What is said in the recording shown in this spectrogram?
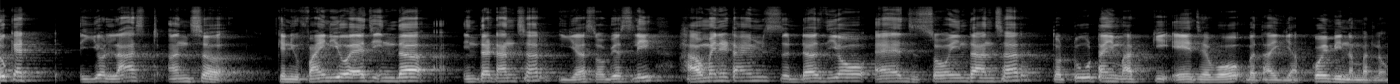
look at your last answer can you find your edge in the in that answer yes obviously how many times does your edge show in the answer तो टू टाइम आपकी एज है वो बताएगी आप कोई भी नंबर लो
